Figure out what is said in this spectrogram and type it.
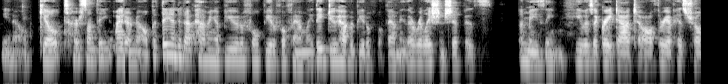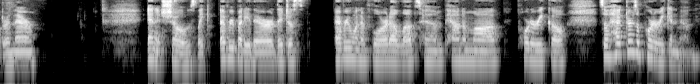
you know guilt or something i don't know. But they ended up having a beautiful beautiful family. They do have a beautiful family. Their relationship is amazing. He was a great dad to all three of his children there. And it shows like everybody there they just everyone in florida loves him panama puerto rico so hector's a puerto rican man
